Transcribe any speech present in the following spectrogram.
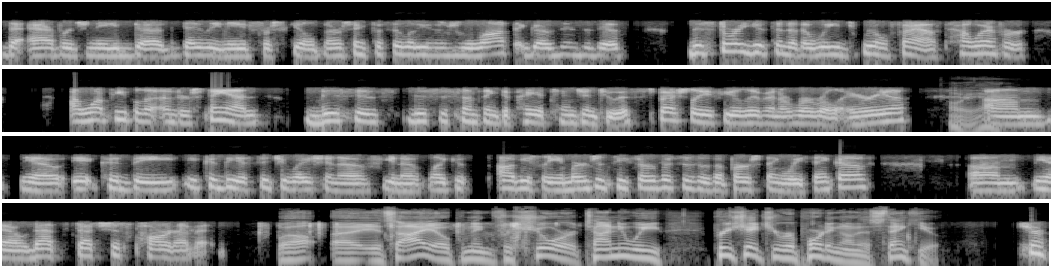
the average need, uh, the daily need for skilled nursing facilities. There's a lot that goes into this. This story gets into the weeds real fast. However, I want people to understand this is this is something to pay attention to, especially if you live in a rural area. Oh, yeah. Um, you know, it could be it could be a situation of you know, like obviously emergency services is the first thing we think of, um, you know, that's that's just part of it. Well, uh, it's eye opening for sure. Tonya, we appreciate your reporting on this. Thank you. Sure.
